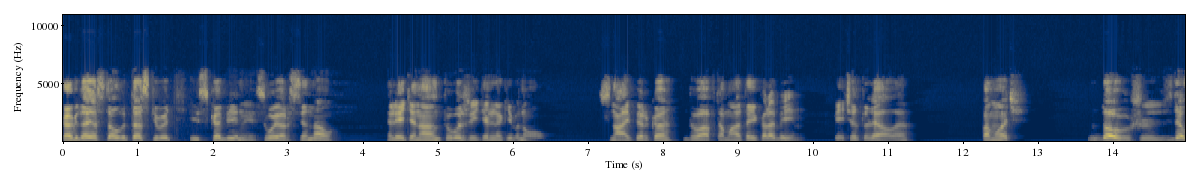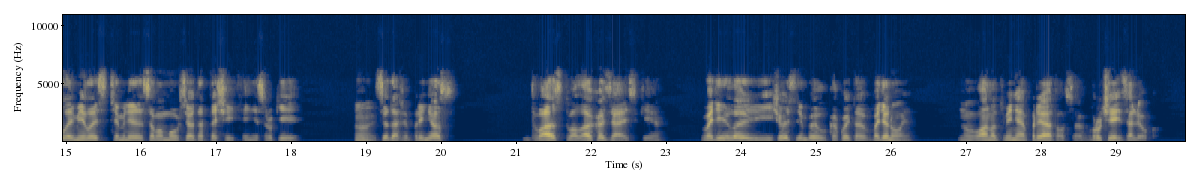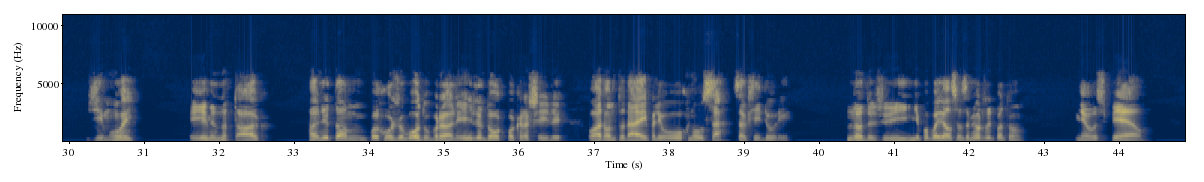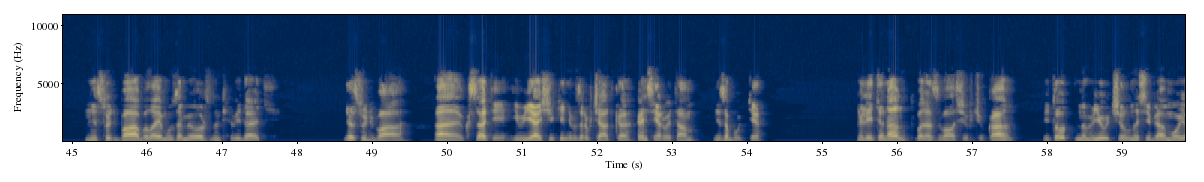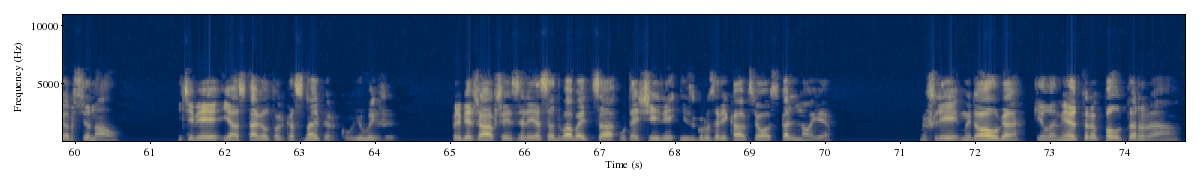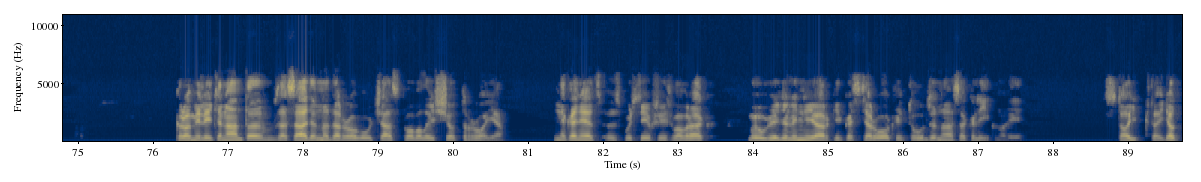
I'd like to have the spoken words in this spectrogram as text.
Когда я стал вытаскивать из кабины свой арсенал, лейтенант уважительно кивнул. Снайперка, два автомата и карабин. Впечатляло. Помочь? Да уж, сделай милость, мне самому все это тащить, и не с руки. Сюда же принес. Два ствола хозяйские. Водила и еще с ним был какой-то водяной. Ну, он от меня прятался, в ручей залег. Зимой? Именно так. Они там, похоже, воду брали и ледок покрошили. Вот он туда и плюхнулся со всей дури. Надо же, и не побоялся замерзнуть потом. Не успел. Не судьба была ему замерзнуть, видать. Не судьба. А, кстати, и в ящике не взрывчатка, консервы там, не забудьте. Лейтенант подозвал Шевчука, и тот навьючил на себя мой арсенал. И тебе я оставил только снайперку и лыжи. Прибежавшие из леса два бойца утащили из грузовика все остальное. Шли мы долго, километра полтора. Кроме лейтенанта, в засаде на дорогу участвовало еще трое. Наконец, спустившись во враг, мы увидели неяркий костерок и тут же нас окликнули. «Стой, кто идет?»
